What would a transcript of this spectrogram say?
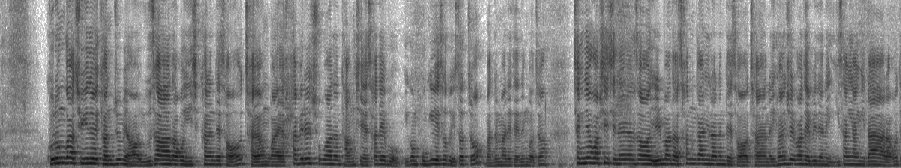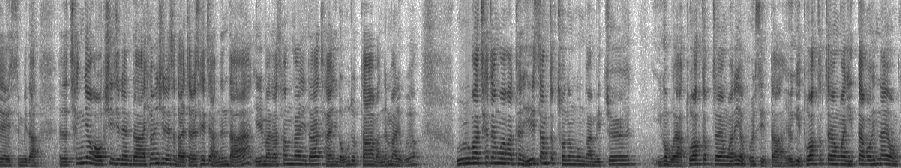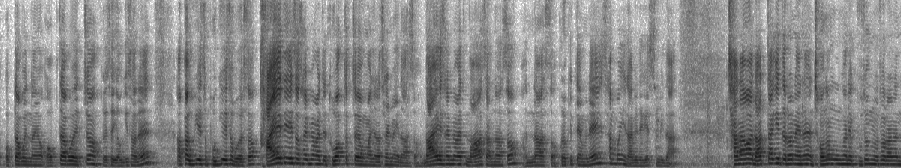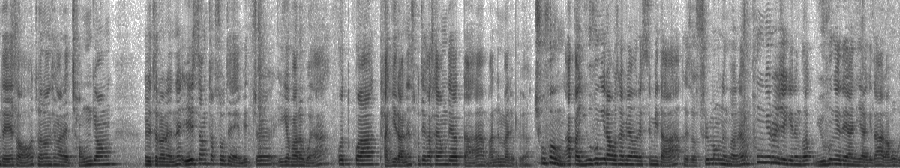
구름과 주인을 견주며 유사하다고 인식하는 데서 자연과의 합의를 추구하는 당시의 사대부 이건 보기에서도 있었죠 맞는 말이 되는 거죠 책력 없이 지내면서 일마다 선간이라는 데서 자연의 현실과 대비되는 이상향이다 라고 되어 있습니다. 그래서 책력 없이 지낸다 현실에서 날짜를 세지 않는다 일마다 선간이다 자연이 너무 좋다 맞는 말이고요. 울과 체정과 같은 일상적 전원 공간 밑줄 이거 뭐야 도학적 자연관을 엿볼 수 있다. 여기 도학적 자연관이 있다고 했나요? 없- 없다고 했나요? 없다고 했죠? 그래서 여기서는 아까 위에서 보기에서 뭐였어? 가에 대해서 설명할 때 도학적 자연관이라는 설명이 나왔어. 나에 설명할 때 나왔어 안 나왔어? 안 나왔어. 그렇기 때문에 3번이 답이 되겠습니다. 자나와 낯딱이 드러내는 전원 공간의 구성 요소라는 데에서 전원 생활의 정경을 드러내는 일상적 소재 밑줄. 이게 바로 뭐야? 꽃과 닭이라는 소재가 사용되었다. 맞는 말이고요. 추흥. 아까 유흥이라고 설명을 했습니다. 그래서 술 먹는 거는 풍류를 즐기는 것 유흥에 대한 이야기다라고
